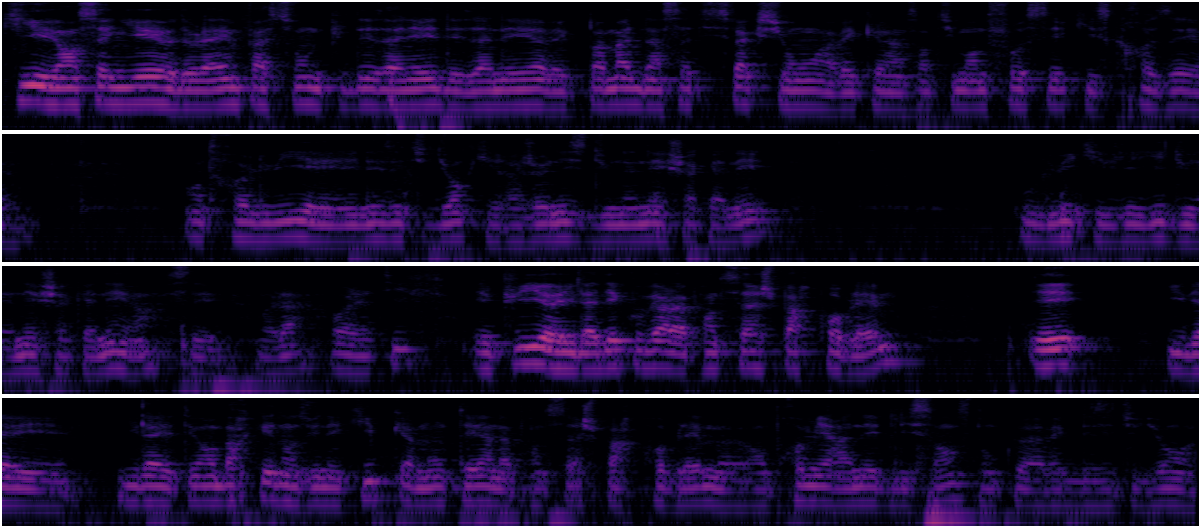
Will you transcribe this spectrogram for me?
qui est enseigné de la même façon depuis des années, des années, avec pas mal d'insatisfaction, avec un sentiment de fossé qui se creusait euh, entre lui et les étudiants qui rajeunissent d'une année chaque année, ou lui qui vieillit d'une année chaque année, hein, c'est voilà, relatif. Et puis euh, il a découvert l'apprentissage par problème, et il a, été embarqué dans une équipe qui a monté un apprentissage par problème en première année de licence, donc avec des étudiants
